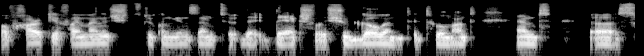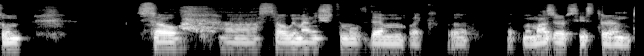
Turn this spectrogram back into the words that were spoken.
of Kharkiv, I managed to convince them to they, they actually should go and it will not end uh, soon. So, uh, so we managed to move them like uh, like my mother, sister, and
